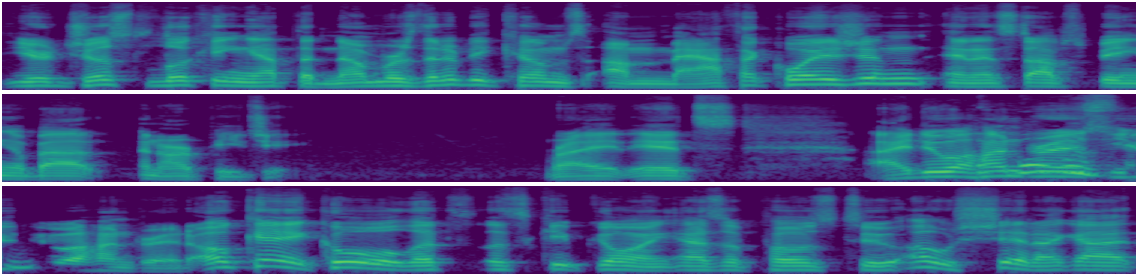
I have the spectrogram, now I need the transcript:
you're just looking at the numbers. Then it becomes a math equation, and it stops being about an RPG. Right? It's I do a hundred, was- you do a hundred. Okay, cool. Let's let's keep going. As opposed to oh shit, I got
